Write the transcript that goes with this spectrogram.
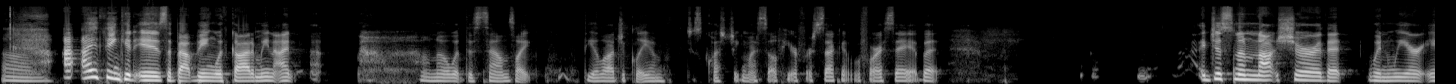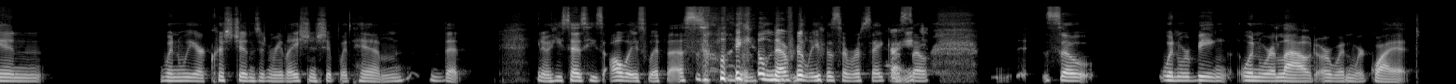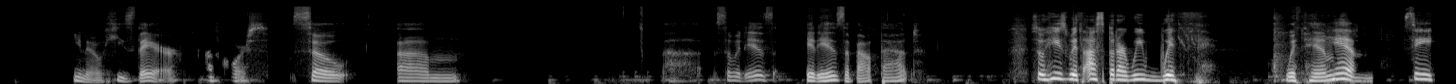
Um, I, I think it is about being with God. I mean, I, I don't know what this sounds like theologically. I'm just questioning myself here for a second before I say it, but I just am not sure that when we are in, when we are Christians in relationship with Him, that you know He says He's always with us, like Mhm. He'll never leave us or forsake Right. us. So, so when we're being, when we're loud or when we're quiet, you know, He's there of course. so um uh, so it is it is about that So he's with us, but are we with with him? Him? See,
